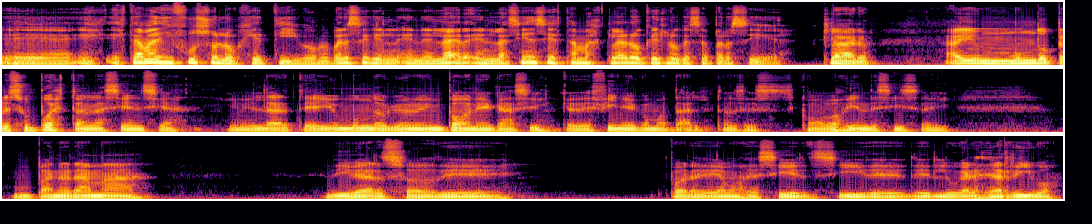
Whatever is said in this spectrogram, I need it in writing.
Eh, está más difuso el objetivo. Me parece que en, el, en la ciencia está más claro qué es lo que se persigue. Claro. Hay un mundo presupuesto en la ciencia. Y en el arte hay un mundo que uno impone casi, que define como tal. Entonces, como vos bien decís, hay un panorama diverso de, podríamos decir, sí, de, lugares de arribo,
